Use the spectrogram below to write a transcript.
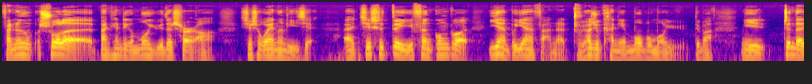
反正说了半天这个摸鱼的事儿啊，其实我也能理解。哎，其实对一份工作厌不厌烦的，主要就看你摸不摸鱼，对吧？你真的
